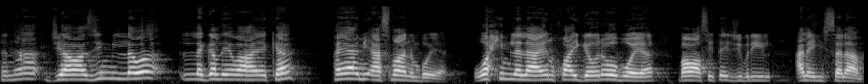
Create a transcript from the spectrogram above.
تەنها جیاوازیم لەوە لەگەڵ ئێوە هەیە کە پەیامی ئاسمانم بۆیە. وەحیم لەلایەن خی گەورەوە بۆیە. بەواسیتەی جبریل عليه السلام.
